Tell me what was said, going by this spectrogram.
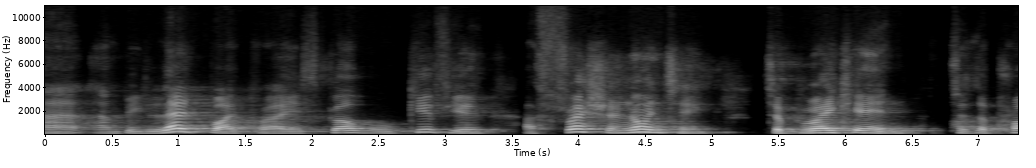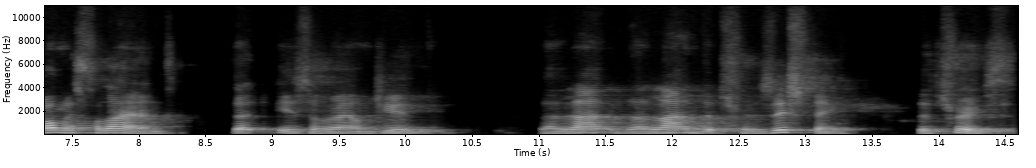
uh, and be led by praise, God will give you a fresh anointing to break in to the promised land that is around you, the, la- the land that's resisting the truth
